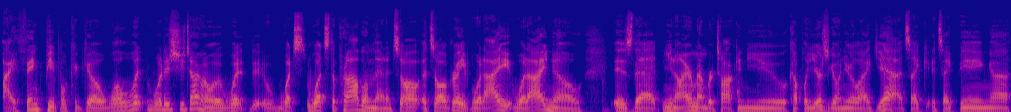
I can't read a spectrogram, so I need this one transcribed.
I think people could go, well, what what is she talking about? What what's what's the problem then? It's all it's all great. What I what I know is that you know I remember talking to you a couple of years ago, and you're like, yeah, it's like it's like being a,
